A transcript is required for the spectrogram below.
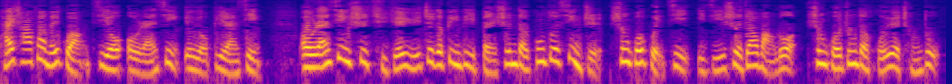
排查范围广，既有偶然性，又有必然性。偶然性是取决于这个病例本身的工作性质、生活轨迹以及社交网络生活中的活跃程度，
